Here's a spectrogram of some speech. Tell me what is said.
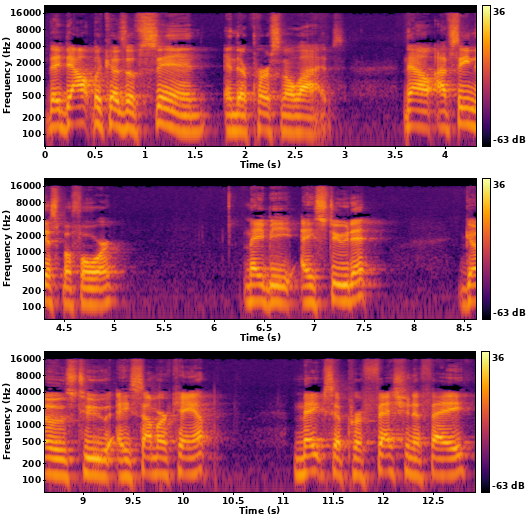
They doubt because of sin in their personal lives. Now, I've seen this before. Maybe a student goes to a summer camp, makes a profession of faith,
